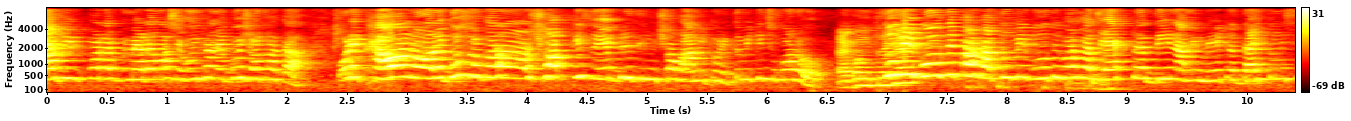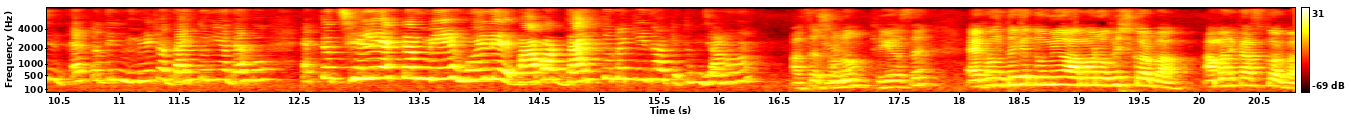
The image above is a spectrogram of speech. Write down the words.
আরবি পড়া ম্যাডাম আসে ওইখানে বসে থাকা। ওরে খাওয়ানো ওরে গোসল করানো সব কিছু এভরিথিং সব আমি করি। তুমি কিছু করো? এখন তুমি বলতে পারবা তুমি বলতে পারবা যে একটা দিন আমি মেয়েটার দায়িত্ব নিছি একটা দিন মেয়েটার দায়িত্ব নিয়ে দেখো একটা ছেলে একটা মেয়ে হইলে বাবার দায়িত্বটা কি থাকে? তুমি জানো না? আচ্ছা শোনো ঠিক আছে? এখন থেকে তুমিও আমার অফিস করবা আমার কাজ করবা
